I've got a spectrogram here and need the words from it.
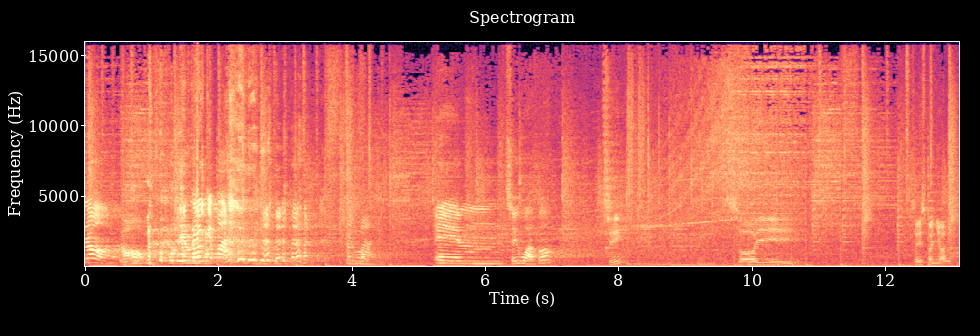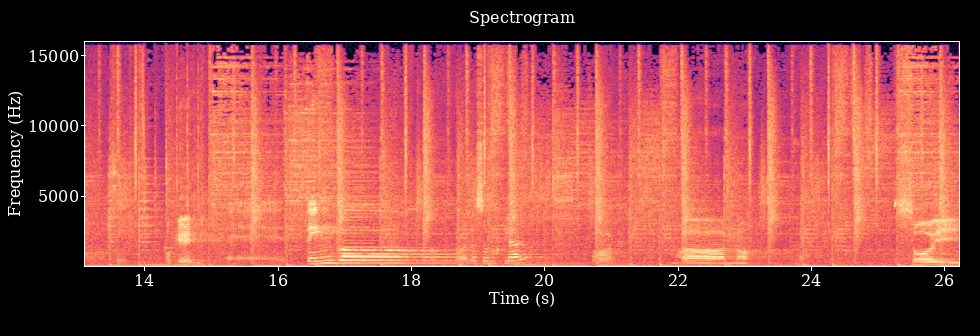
No. No, No el que más. Normal. Em, soy guapo. Sí. Soy. Soy español. Sí. Ok. Tengo los ojos claros. Fuck. Ah, no. Soy.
